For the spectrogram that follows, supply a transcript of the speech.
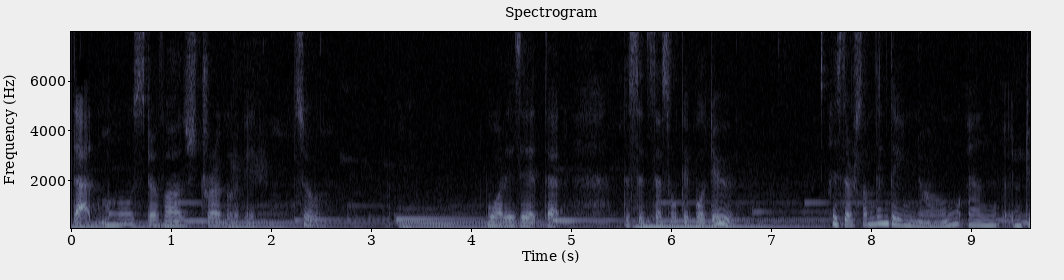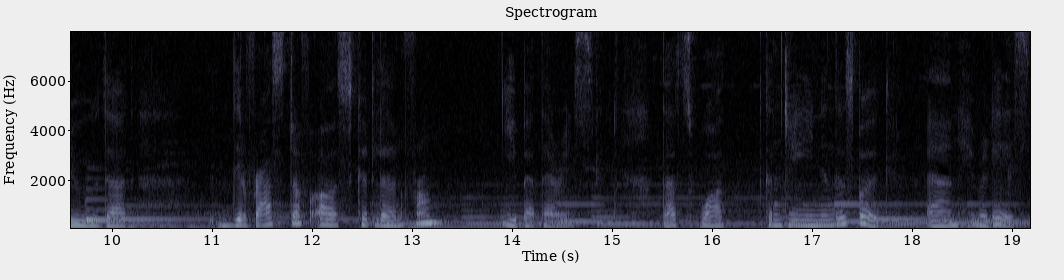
that most of us struggle a bit. So, what is it that the successful people do? Is there something they know and do that the rest of us could learn from? You bet there is. That's what contained in this book, and here it is.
